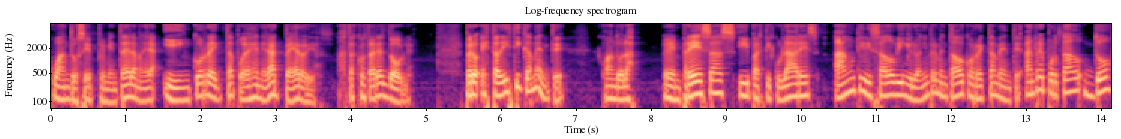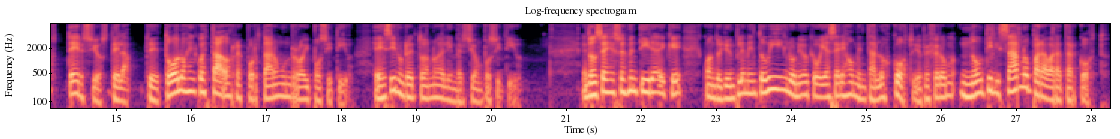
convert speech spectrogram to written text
cuando se implementa de la manera incorrecta puede generar pérdidas, hasta costar el doble. Pero estadísticamente, cuando las empresas y particulares han utilizado BIM y lo han implementado correctamente, han reportado dos tercios de, la, de todos los encuestados reportaron un ROI positivo, es decir, un retorno de la inversión positivo. Entonces eso es mentira de que cuando yo implemento BIM lo único que voy a hacer es aumentar los costos. Yo prefiero no utilizarlo para abaratar costos.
